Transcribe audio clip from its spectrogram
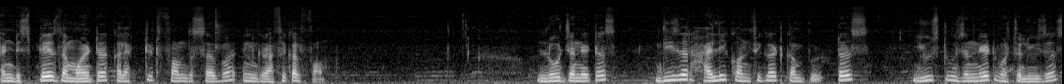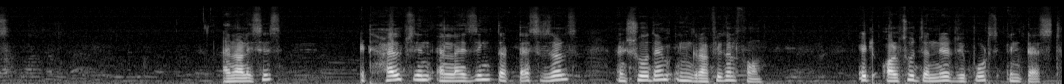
and displays the monitor collected from the server in graphical form. Load generators these are highly configured computers used to generate virtual users. Analysis it helps in analyzing the test results and show them in graphical form. It also generates reports in test.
